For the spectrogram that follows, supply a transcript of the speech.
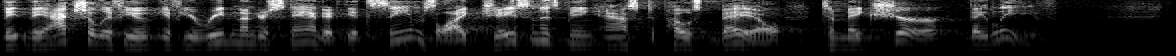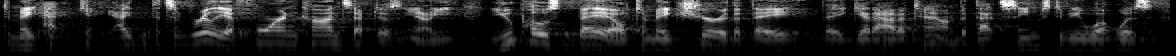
The, the actual, if you, if you read and understand it, it seems like Jason is being asked to post bail to make sure they leave. To make I, that's really a foreign concept is you know you, you, post bail to make sure that they they get out of town but that seems to be what was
